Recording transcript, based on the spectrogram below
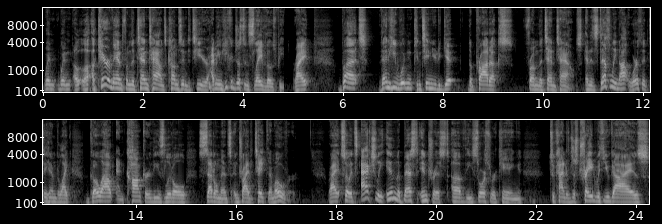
when when a, a, caravan from the 10 towns comes into Tyr, I mean he could just enslave those people, right? But then he wouldn't continue to get the products from the 10 towns. And it's definitely not worth it to him to like go out and conquer these little settlements and try to take them over. Right? So it's actually in the best interest of the Sorcerer King to kind of just trade with you guys.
